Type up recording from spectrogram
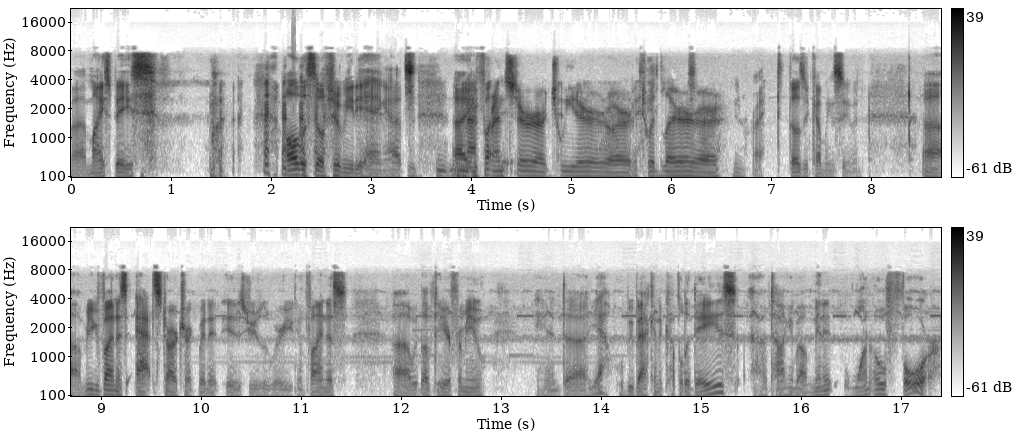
uh, MySpace, all the social media hangouts. Uh, Not Friendster or Tweeter or Twiddler or Right. Those are coming soon. Um, you can find us at Star Trek Minute is usually where you can find us. Uh, we'd love to hear from you. And uh, yeah, we'll be back in a couple of days uh, talking about minute 104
